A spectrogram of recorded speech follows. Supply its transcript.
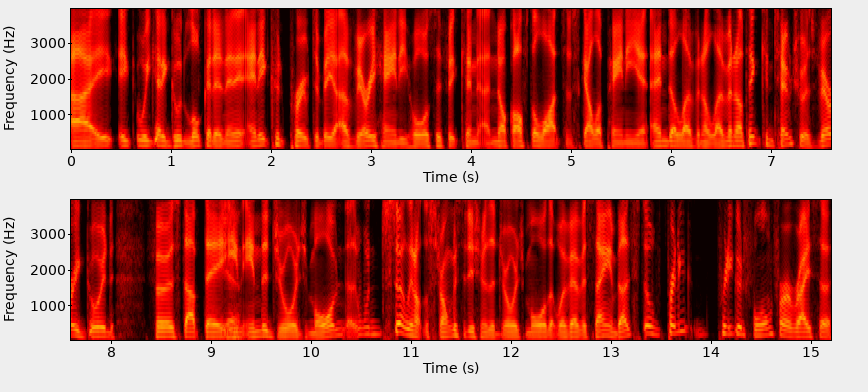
uh, it, it we get a good look at it, and it, and it could prove to be a very handy horse if it can uh, knock off the likes of Scalapini and 11-11. I think Contemptuous very good first up there Yeah. in, in the George Moore. Certainly not the strongest edition of the George Moore that we've ever seen, but it's still pretty pretty good form for a race a,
